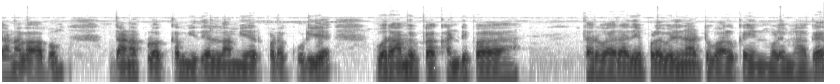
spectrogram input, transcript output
தனலாபம் தனப்புழக்கம் இதெல்லாம் ஏற்படக்கூடிய ஒரு அமைப்பை கண்டிப்பாக தருவார். அதே போல் வெளிநாட்டு வாழ்க்கையின் மூலயமாக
